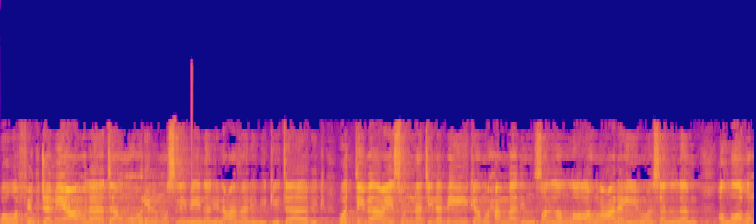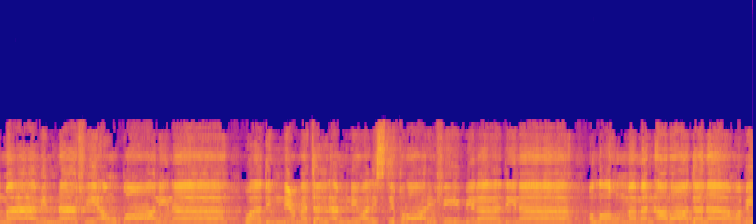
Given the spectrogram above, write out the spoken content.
ووفق جميع ولاة أمور المسلمين للعمل بكتابك واتباع سنة نبيك محمد صلى الله عليه وسلم. اللهم آمنا في أوطاننا وأدم نعمة الأمن والاستقرار في بلادنا. اللهم من أرادنا وبلادنا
